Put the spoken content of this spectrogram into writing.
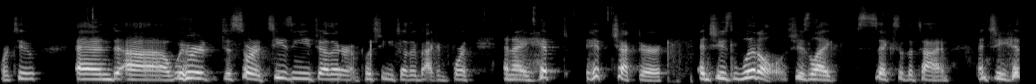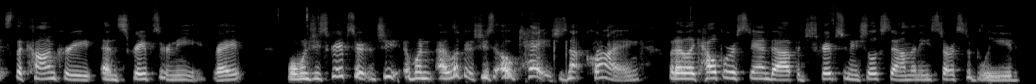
or two and uh, we were just sort of teasing each other and pushing each other back and forth. And I hip hip checked her, and she's little. She's like six at the time, and she hits the concrete and scrapes her knee. Right. Well, when she scrapes her, and she when I look at her, she's okay. She's not crying, but I like help her stand up, and she scrapes her knee. She looks down, then he starts to bleed,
